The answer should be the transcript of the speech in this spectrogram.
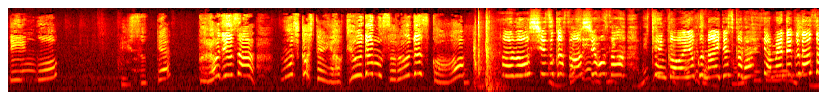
ティング？リスケ？プロデューサーもしかして野球でもするんですか？あの静香さん志保さん喧嘩は良くないですからやめてくださ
